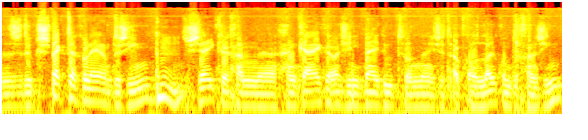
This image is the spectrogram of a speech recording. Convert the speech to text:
dat is natuurlijk spectaculair om te zien. Hmm. Zeker gaan, uh, gaan kijken. Als je niet meedoet, dan is het ook wel leuk om te gaan zien.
